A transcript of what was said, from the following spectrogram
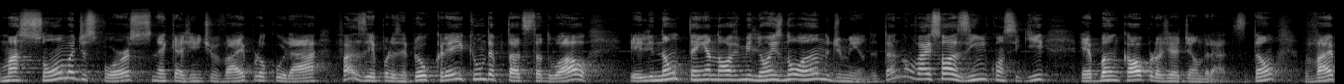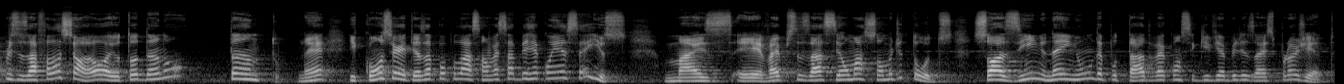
uma soma de esforços né, que a gente vai procurar fazer. Por exemplo, eu creio que um deputado estadual ele não tenha 9 milhões no ano de emenda. Então, ele não vai sozinho conseguir é, bancar o projeto de Andradas. Então, vai precisar falar assim, ó, eu estou dando tanto, né? E com certeza a população vai saber reconhecer isso, mas é, vai precisar ser uma soma de todos. Sozinho, nenhum deputado vai conseguir viabilizar esse projeto.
